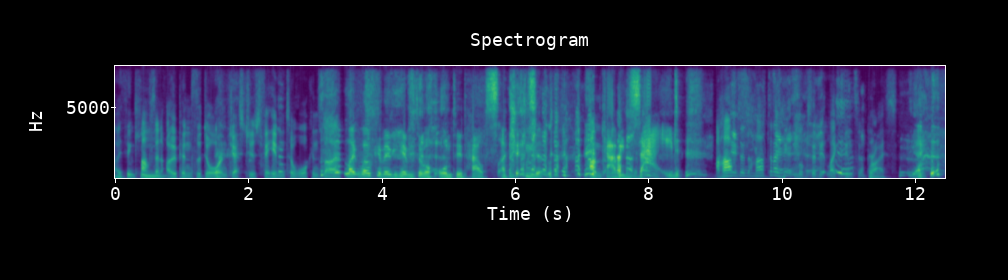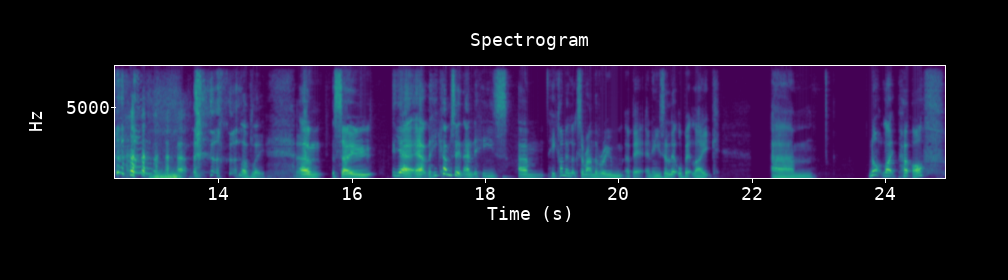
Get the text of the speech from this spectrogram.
I think he Halfdan opens the door and gestures for him to walk inside. like welcoming him to a haunted house. I picture. I'm- Come inside. Halfdan, you Halfdan, I think looks a bit like Vincent Price. Yeah. Lovely. Um. So yeah, uh, he comes in and he's um he kind of looks around the room a bit and he's a little bit like um not like put off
